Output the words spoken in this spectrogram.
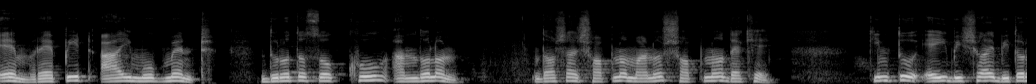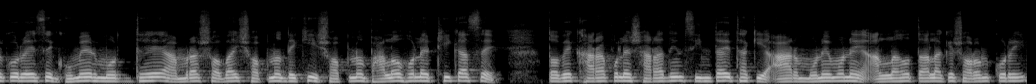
M rapid eye movement, দ্রুত চক্ষু আন্দোলন, দশায় স্বপ্ন, মানুষ স্বপ্ন দেখে। কিন্তু এই বিষয়ে বিতর্ক রয়েছে। ঘুমের মধ্যে আমরা সবাই স্বপ্ন দেখি, স্বপ্ন ভালো হলে ঠিক আছে, তবে খারাপ হলে সারাদিন চিন্তায় থাকি। আর মনে মনে আল্লাহ তালাকে স্মরণ করি,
